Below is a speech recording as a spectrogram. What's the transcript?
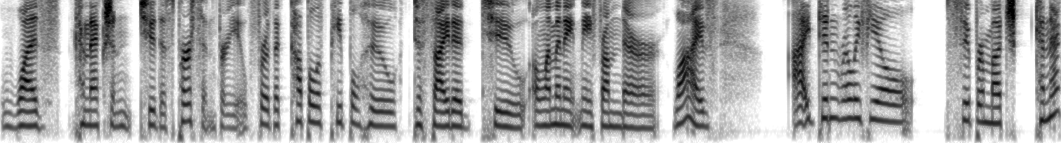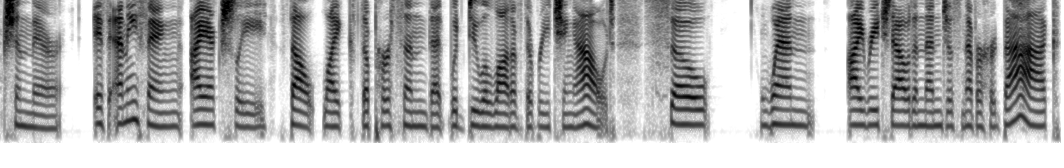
was connection to this person for you? For the couple of people who decided to eliminate me from their lives, I didn't really feel super much connection there. If anything, I actually felt like the person that would do a lot of the reaching out. So when I reached out and then just never heard back,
